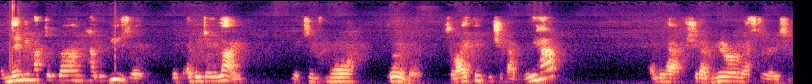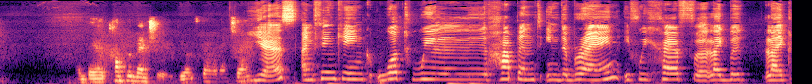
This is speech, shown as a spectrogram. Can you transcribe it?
and then you have to learn how to use it in everyday life, which is more global. So, I think we should have rehab, and we have, should have neuro restoration, and they are complementary. Do you understand what I'm saying? Yes, I'm thinking what will happen in the brain if we have uh, like but like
